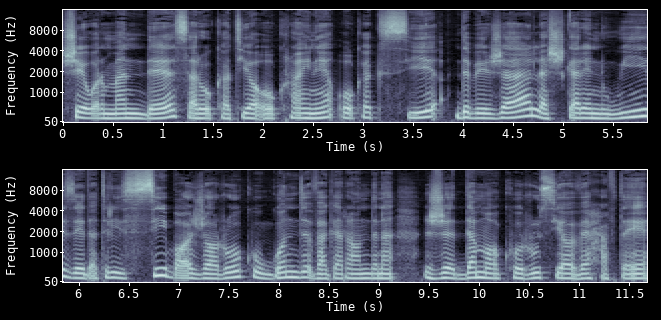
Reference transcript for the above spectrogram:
شیورمند سروکاتیا اوکراین اوککسی دبیجه لشکر نوی زیدتری سی باجاروک و گند و گراندن جدما که روسیا و هفته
